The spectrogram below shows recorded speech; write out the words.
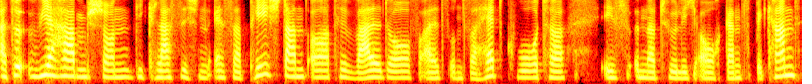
Also wir haben schon die klassischen SAP-Standorte. Waldorf als unser Headquarter ist natürlich auch ganz bekannt.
